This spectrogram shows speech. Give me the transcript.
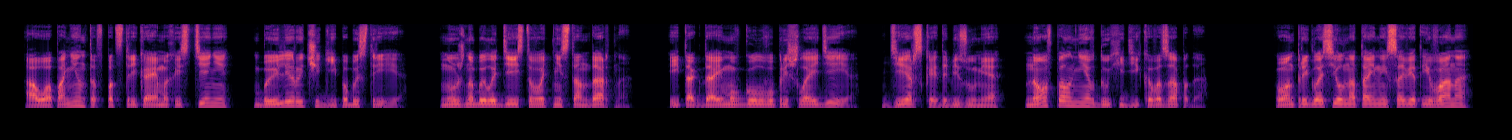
А у оппонентов, подстрекаемых из тени, были рычаги побыстрее. Нужно было действовать нестандартно. И тогда ему в голову пришла идея, дерзкая до безумия, но вполне в духе Дикого Запада. Он пригласил на тайный совет Ивана,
